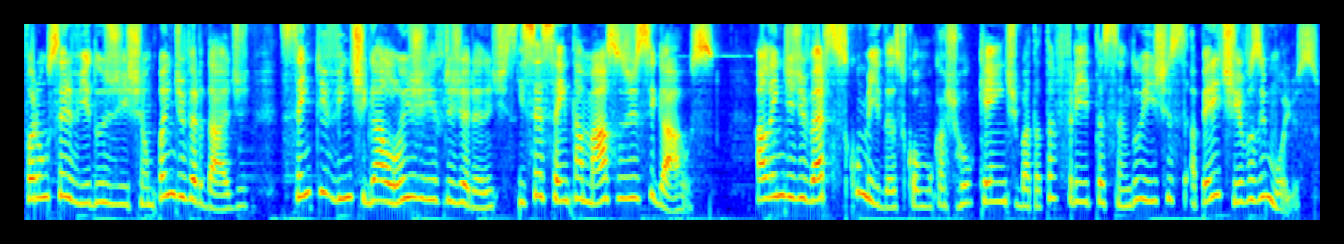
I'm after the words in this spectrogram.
foram servidos de champanhe de verdade, 120 galões de refrigerantes e 60 maços de cigarros, além de diversas comidas como cachorro-quente, batata frita, sanduíches, aperitivos e molhos.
